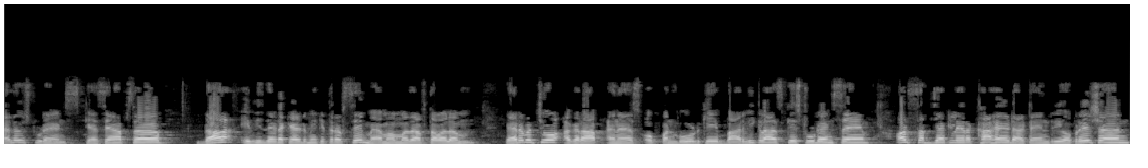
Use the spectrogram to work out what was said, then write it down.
हेलो स्टूडेंट्स कैसे हैं आप सब? द एविजेड एकेडमी की तरफ़ से मैं मोहम्मद आफ्तावलम प्यारे बच्चों, अगर आप एनएस ओपन बोर्ड के बारहवीं क्लास के स्टूडेंट्स हैं और सब्जेक्ट ले रखा है डाटा एंट्री ऑपरेशन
